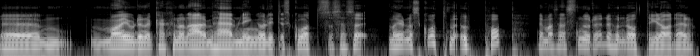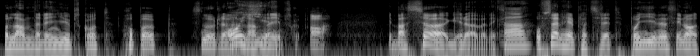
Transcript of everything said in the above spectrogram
Ehm, man gjorde kanske någon armhävning och lite squats och sen så man gjorde någon squat med upphopp där man sen snurrade 180 grader och landade i en djup squat, hoppa upp, snurra, Oj. landa i en djup squat. Ja, det bara sög i röven liksom. Ja. Och sen helt plötsligt på en given signal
